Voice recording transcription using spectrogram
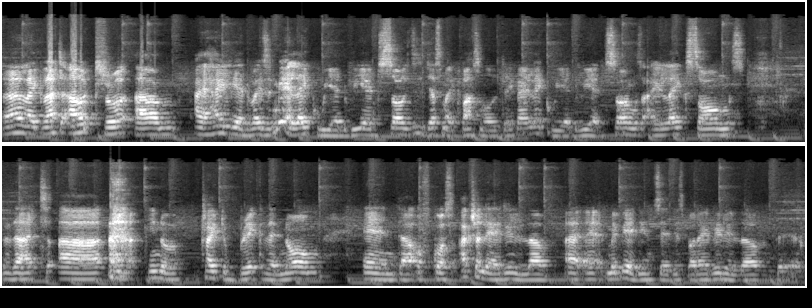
uh, like that outro um i highly advise it. Me i like weird weird songs. This is just my personal take. I like weird weird songs. I like songs that uh you know try to break the norm. And uh, of course actually i really love uh, maybe i didn't say this but i really love the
